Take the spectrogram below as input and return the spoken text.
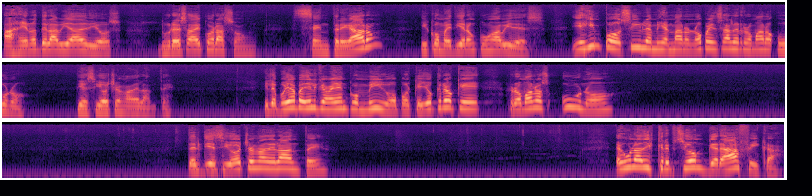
ajenos de la vida de Dios, dureza de corazón, se entregaron y cometieron con avidez. Y es imposible, mis hermanos, no pensar en Romanos 1, 18 en adelante. Y les voy a pedir que vayan conmigo porque yo creo que Romanos 1, del 18 en adelante, es una descripción gráfica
